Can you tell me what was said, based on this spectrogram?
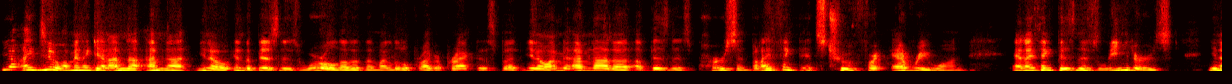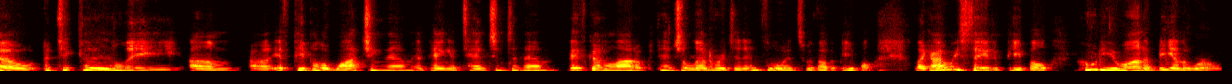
yeah i do i mean again i'm not i'm not you know in the business world other than my little private practice but you know i'm, I'm not a, a business person but i think it's true for everyone and i think business leaders you know, particularly um, uh, if people are watching them and paying attention to them, they've got a lot of potential mm-hmm. leverage and influence with other people. Like I always say to people, who do you want to be in the world?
